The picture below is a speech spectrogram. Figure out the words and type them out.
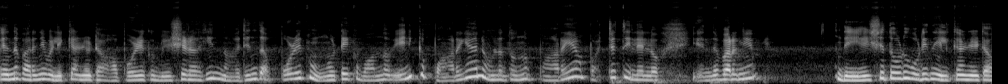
എന്ന് പറഞ്ഞ് വിളിക്കാൻ കേട്ടോ. അപ്പോഴേക്കും ഈശ്വര ഈ നരിന്ത് അപ്പോഴേക്കും ഇങ്ങോട്ടേക്ക് വന്നു. എനിക്ക് പറയാനുള്ളതൊന്നും പറയാൻ പറ്റത്തില്ലല്ലോ എന്ന് പറഞ്ഞ് ദേഷ്യത്തോടു കൂടി നിൽക്കാൻ കേട്ടോ.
